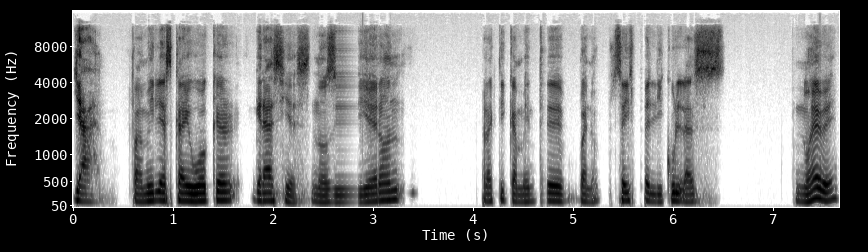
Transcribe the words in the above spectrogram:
ya, familia Skywalker, gracias. Nos dieron prácticamente, bueno, seis películas, nueve,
